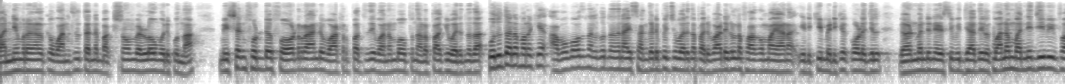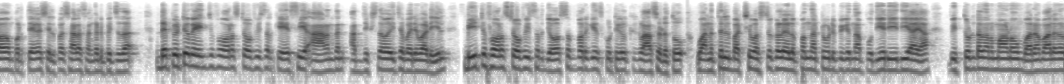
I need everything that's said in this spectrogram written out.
വന്യമൃഗങ്ങൾക്ക് വനത്തിൽ തന്നെ ഭക്ഷണവും വെള്ളവും ഒരുക്കുന്ന mission food fodder and water പദ്ധതി വനം വകുപ്പ് നടപ്പാക്കി വരുന്നത്. പുതുതലമുറയ്ക്ക് അവബോധം നൽകുന്നതിനായി സംഘടിപ്പിച്ചു വരുന്ന പരിപാടികളുടെ ഭാഗമായാണ് ഇടുക്കി മെഡിക്കൽ കോളേജിൽ ഗവൺമെന്റ് നഴ്സിംഗ് വിദ്യാർത്ഥികൾ വനം വന്യജീവി വിഭാഗം പ്രത്യേക ശില്പശാല സംഘടിപ്പിച്ചത്. Deputy range forest officer K C Anandan അധ്യക്ഷത വഹിച്ച പരിപാടിയിൽ beat forest officer Joseph Varghese കുട്ടികൾക്ക് ക്ലാസ് എടുത്തു. വനത്തിൽ ഭക്ഷ്യവസ്തുക്കൾ എളുപ്പം നട്ടുപിടിപ്പിക്കുന്ന പുതിയ രീതിയായ വിത്തുണ്ട നിർമ്മാണവും വനപാലകർ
